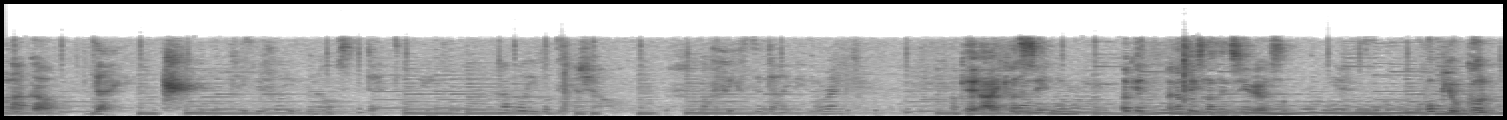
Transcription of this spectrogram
from Nakao. Die. Please, before you pronounce death on me, how about you go take a shower? I'll fix the diving, alright? Okay, I can see. in the room. Okay, I can see it's nothing serious. Yes. Hope you're good.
